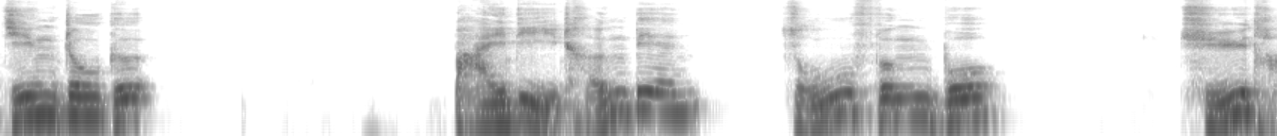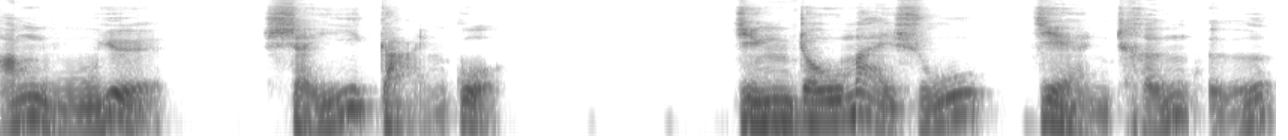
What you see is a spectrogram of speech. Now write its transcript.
荆州歌》：白帝城边足风波，瞿塘五月谁敢过？荆州麦熟剪成鹅，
